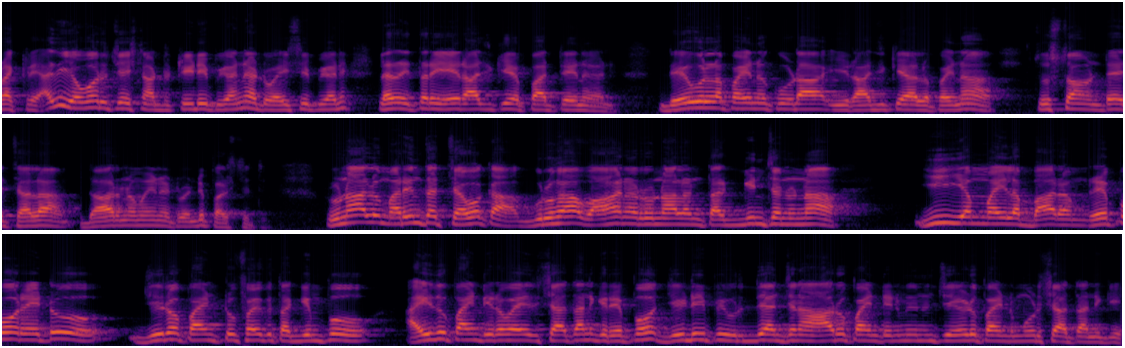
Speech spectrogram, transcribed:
ప్రక్రియ. అది ఎవరు చేసిన అటు టీడీపీ కానీ అటు వైసీపీ కానీ లేదా ఇతర ఏ రాజకీయ పార్టీ అయినా కానీ దేవుళ్ళ పైన కూడా ఈ రాజకీయాల పైన చూస్తూ ఉంటే చాలా దారుణమైనటువంటి పరిస్థితి. రుణాలు మరింత చవక గృహ వాహన రుణాలను తగ్గించనున్న ఈఎంఐల భారం repo rate zero point two ఫైవ్కు తగ్గింపు ఐదు పాయింట్ ఇరవై ఐదు శాతానికి రెపో జీడిపి వృద్ధి అంచనా ఆరు పాయింట్ ఎనిమిది నుంచి ఏడు పాయింట్ మూడు శాతానికి.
